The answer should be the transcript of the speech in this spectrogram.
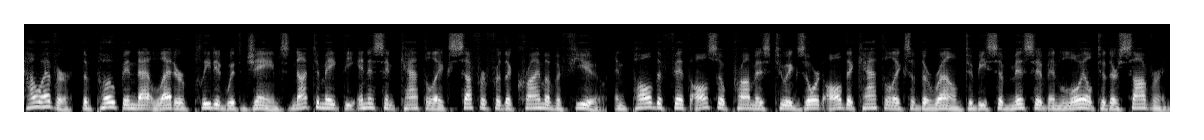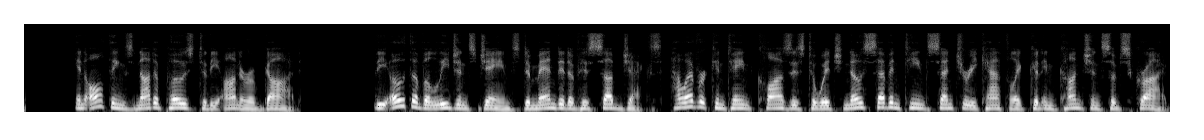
However, the Pope in that letter pleaded with James not to make the innocent Catholics suffer for the crime of a few, and Paul V also promised to exhort all the Catholics of the realm to be submissive and loyal to their sovereign—in all things not opposed to the honour of God. The oath of allegiance James demanded of his subjects, however contained clauses to which no 17th-century Catholic could in conscience subscribe.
